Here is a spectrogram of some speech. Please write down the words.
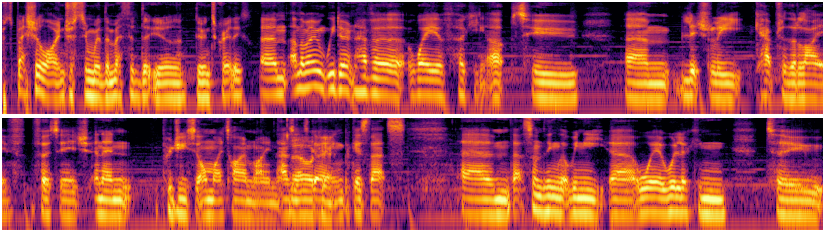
special or interesting with the method that you're doing to create these? Um, at the moment, we don't have a way of hooking up to um, literally capture the live footage and then produce it on my timeline as Oh, it's okay. going because that's um, that's something that we need. Uh, we're we're looking to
